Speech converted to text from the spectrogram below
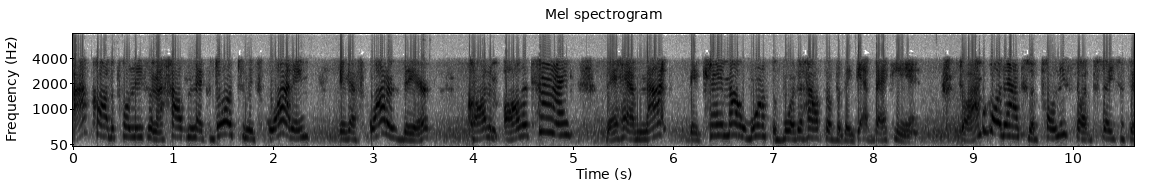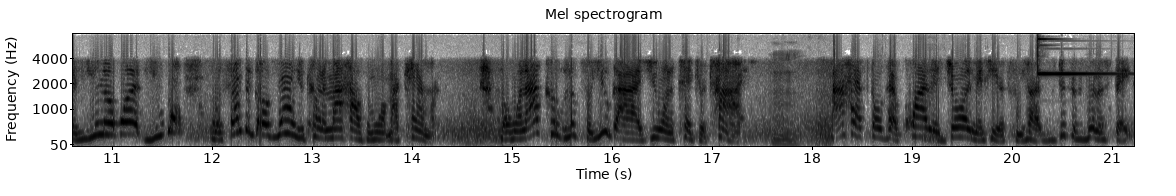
I called the police on the house next door to me squatting. They got squatters there. Call them all the time. They have not. They came out once to board the house up, but they got back in. So I'm gonna go down to the police station and say, you know what? You want when something goes wrong, you come to my house and want my camera. But when I could look for you guys, you want to take your time. Hmm. I have supposed to have quiet enjoyment here, sweetheart. This is real estate.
